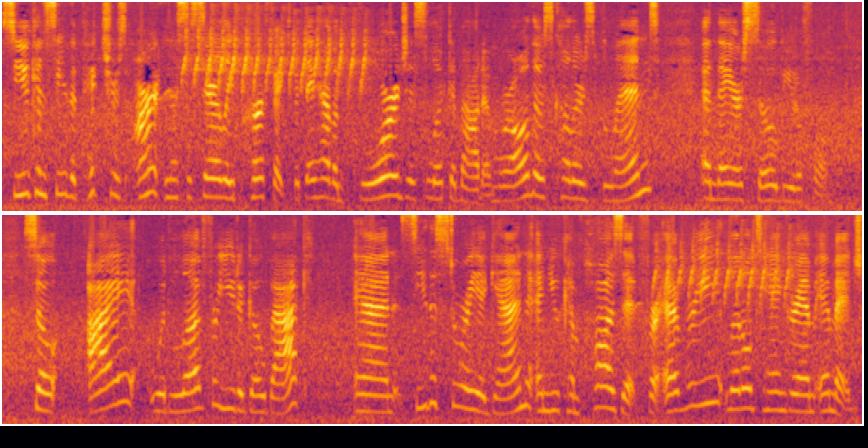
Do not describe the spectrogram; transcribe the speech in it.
So you can see the pictures aren't necessarily perfect, but they have a gorgeous look about them where all those colors blend and they are so beautiful. So I would love for you to go back and see the story again and you can pause it for every little tangram image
